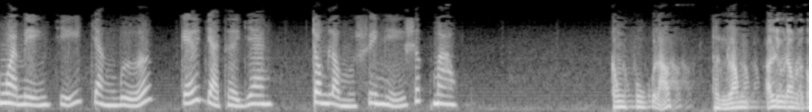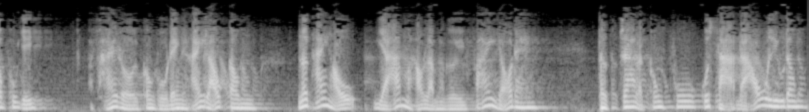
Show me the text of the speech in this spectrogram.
Ngoài miệng chỉ chằng bữa, kéo dài thời gian, trong lòng suy nghĩ rất mau. Công phu của lão Thần Long ở Liêu Đông là công phu gì? Phải rồi, con rùa đen hải lão công, nói Thái hậu giả mạo làm người phái võ đan. Thực ra là công phu của xà đảo Liêu Đông.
